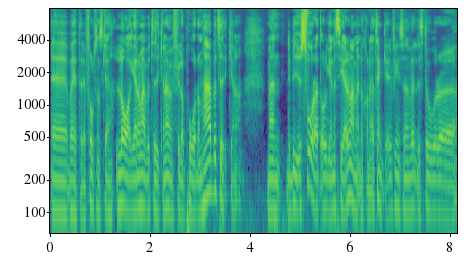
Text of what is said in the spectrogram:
eh, vad heter det, folk som ska laga de här butikerna, även fylla på de här butikerna. Men det blir ju svårare att organisera de här människorna. Jag tänker det finns en väldigt stor eh,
